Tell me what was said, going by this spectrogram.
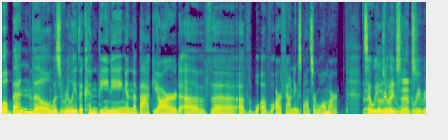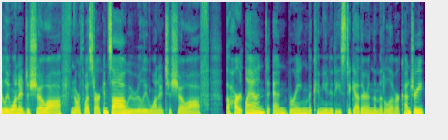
Well, Bentonville was really the convening in the backyard of the of of our founding sponsor, Walmart. That so we really we really wanted to show off Northwest Arkansas. We really wanted to show off the heartland and bring the communities together in the middle of our country.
